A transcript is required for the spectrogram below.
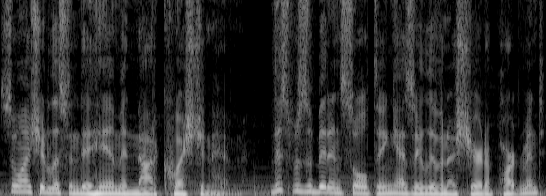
So I should listen to him and not question him. This was a bit insulting as I live in a shared apartment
